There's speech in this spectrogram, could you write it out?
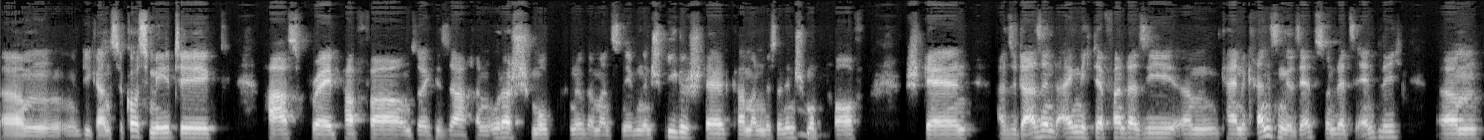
ähm, die ganze Kosmetik, Haarspray, Puffer und solche Sachen oder Schmuck. Ne? Wenn man es neben den Spiegel stellt, kann man ein bisschen den Schmuck drauf stellen. Also da sind eigentlich der Fantasie ähm, keine Grenzen gesetzt und letztendlich ähm,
